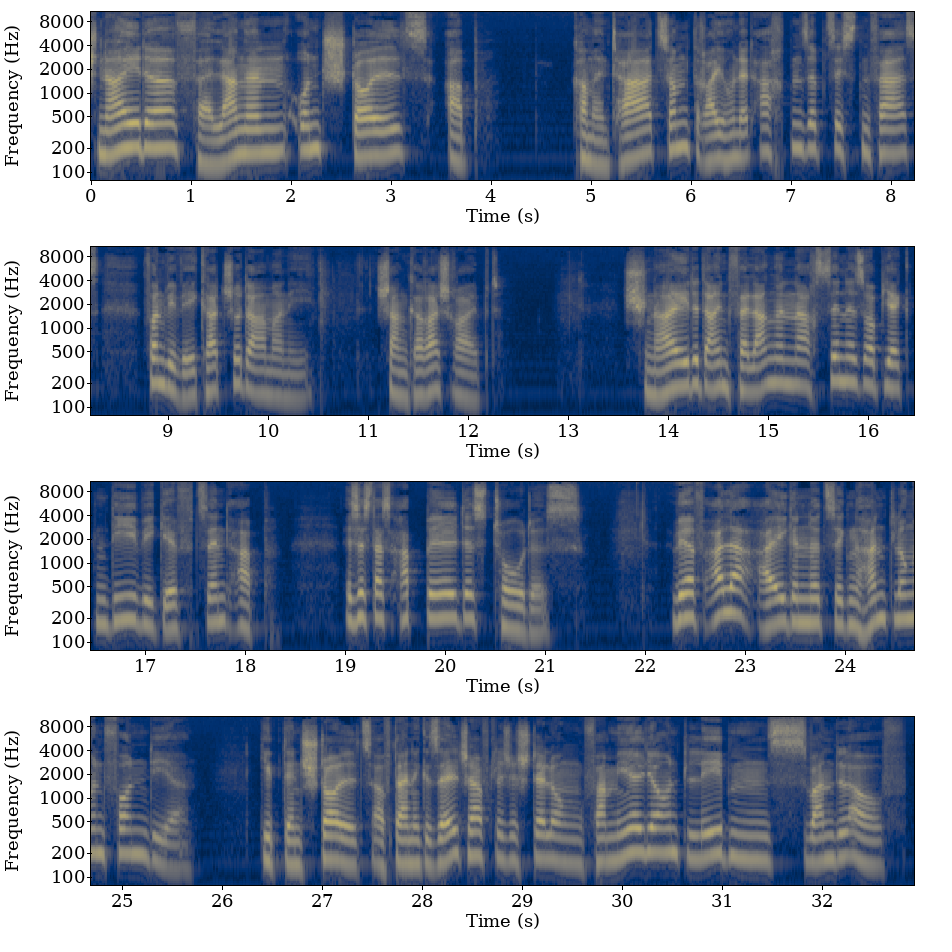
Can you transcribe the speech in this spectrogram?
Schneide Verlangen und Stolz ab. Kommentar zum 378. Vers von Vivekachudamani. Shankara schreibt: Schneide dein Verlangen nach Sinnesobjekten, die wie Gift sind, ab. Es ist das Abbild des Todes. Wirf alle eigennützigen Handlungen von dir. Gib den Stolz auf deine gesellschaftliche Stellung, Familie und Lebenswandel auf.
